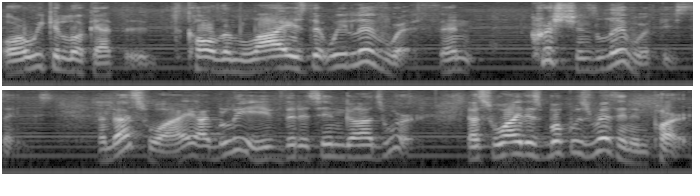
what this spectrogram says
Or we could look at, the, call them lies that we live with. And Christians live with these things. And that's why I believe that it's in God's Word. That's why this book was written in part.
